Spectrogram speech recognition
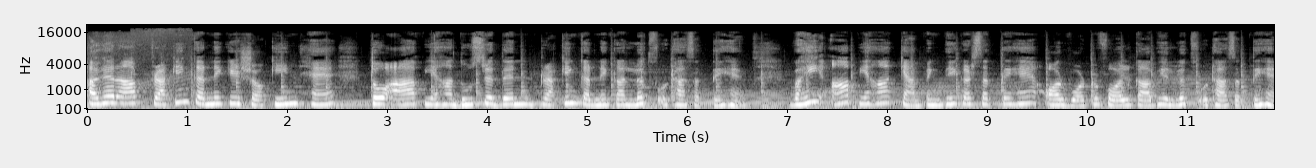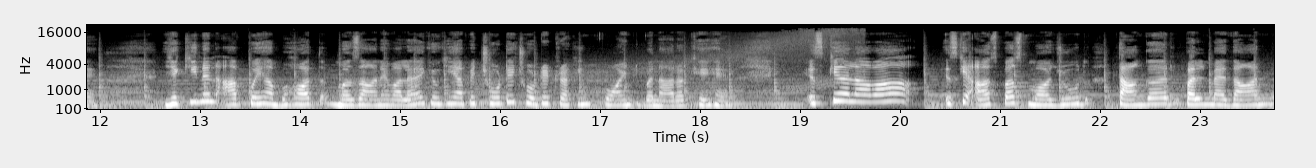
अगर आप ट्रैकिंग करने के शौकीन हैं तो आप यहाँ दूसरे दिन ट्रैकिंग करने का लुत्फ उठा सकते हैं। वहीं आप यहाँ कैंपिंग भी कर सकते हैं और वाटरफॉल का भी लुत्फ उठा सकते हैं। यकीनन आपको यहाँ बहुत मज़ा आने वाला है क्योंकि यहाँ पे छोटे छोटे ट्रैकिंग पॉइंट बना रखे हैं। इसके अलावा इसके आसपास मौजूद तांगर, पल मैदान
